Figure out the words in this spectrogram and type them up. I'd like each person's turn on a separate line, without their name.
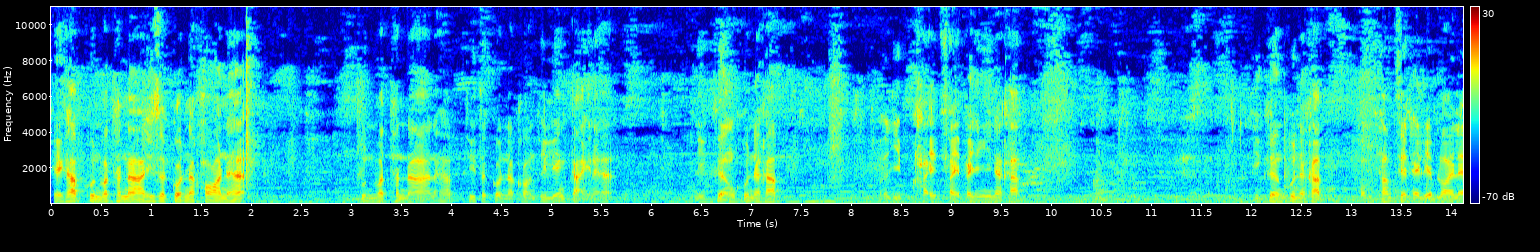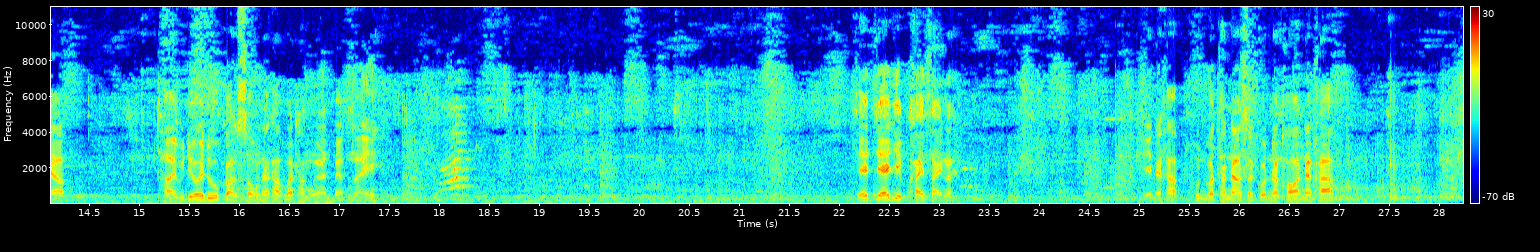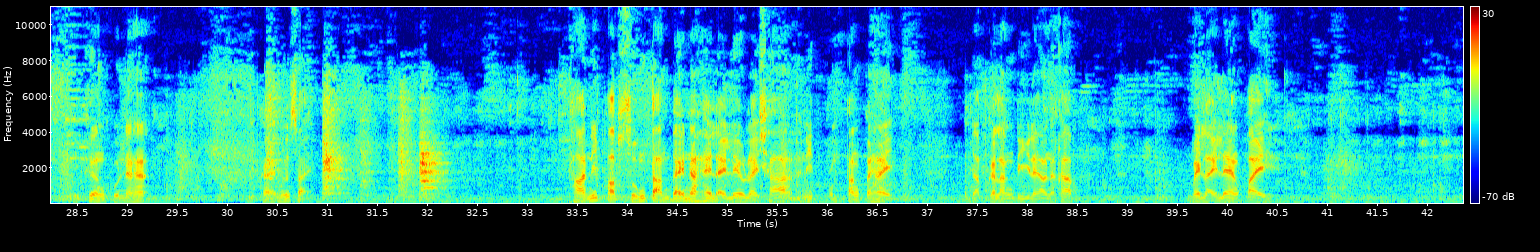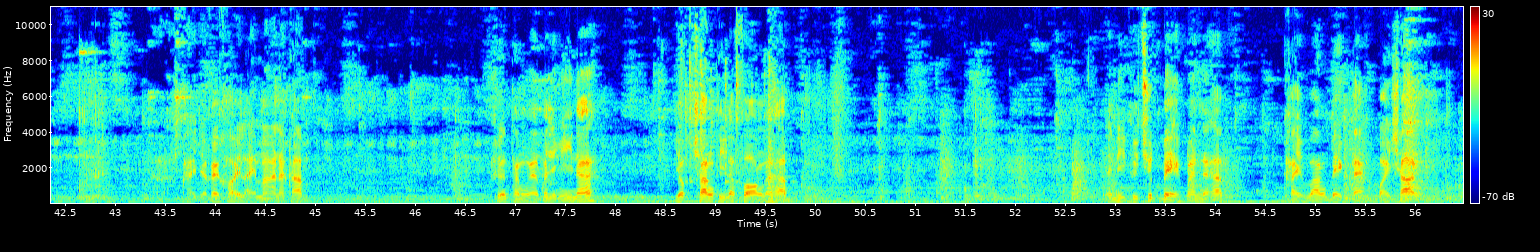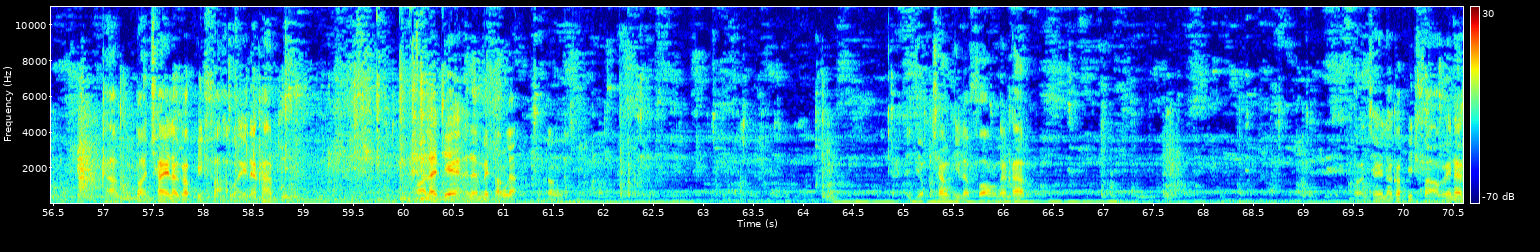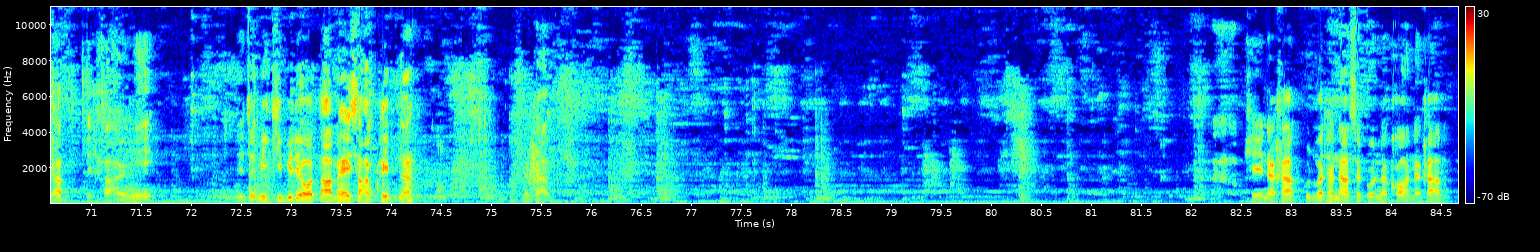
เคครับคุณวัฒนาที่สกลนครนะฮะคุณวัฒนานะครับ ที่สกลนครที่เลี้ยงไก่นะฮะนี่เครื่องของคุณนะครับเราหยิบไข่ใส่ไปอย่างนี้นะครับนี่เครื่องคุณนะครับ ผมทำเสร็จให้เรียบร้อยแล้ว ถ่ายวิดีโอให้ดูก่อนส่งนะครับ ว่าทำงานแบบไหนเจ๊เจ๊หยิบไข่ใส่หน่อยโอเคนะครับ คุณวัฒนาสกลนครนะครับนี่เครื่องคุณนะฮะ หยิบไข่มือใส่ ฐานนี้ปรับสูงต่ำได้นะให้ไหลเร็วไหลช้า อันนี้ผมตั้งไปให้ระดับกำลังดีแล้วนะครับ ไม่ไหลแรงไปไข่จะค่อยๆไหลมานะครับ เครื่องทำงานเป็นอย่างนี้นะ ยกช่างทีละฟองนะครับ อันนี้คือชุดเบรกมันนะครับ ไข่วางเบรกแตะปล่อยช่างครับตอนใช้แล้วก็ปิดฝาไว้นะครับ อแล้วเจ๊อันนั้นไม่ต้องละไม่ต้องละจะยกช่างทีละฟองนะครับ ตอนใช้แล้วก็ปิดฝาไว้นะครับ ปิดฝาอย่างนี้ เดี๋ยวจะมีคลิปวิดีโอตามมาให้ 3 คลิปนะนะครับโอเคนะครับ คุณวัฒนาสกลนครนะครับ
